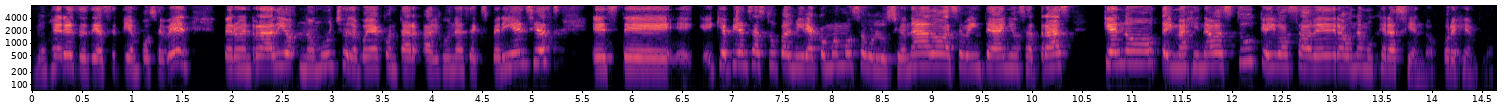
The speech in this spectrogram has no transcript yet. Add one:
mujeres desde hace tiempo se ven, pero en radio no mucho. Le voy a contar algunas experiencias. Este, ¿Qué piensas tú, Palmira? ¿Cómo hemos evolucionado hace 20 años atrás? ¿Qué no te imaginabas tú que ibas a ver a una mujer haciendo, por ejemplo?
